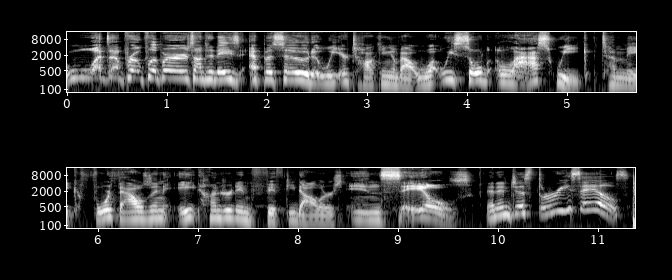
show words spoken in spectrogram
What's up, Pro Flippers? On today's episode, we are talking about what we sold last week to make $4,850 in sales. And in just three sales.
